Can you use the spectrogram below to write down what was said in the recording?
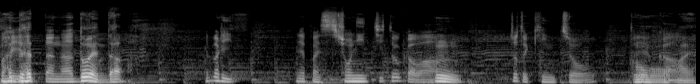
ぱいあったな どうやった？やっぱりやっぱり初日とかはちょっと緊張というか、はいはいは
